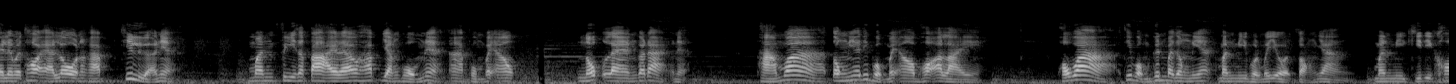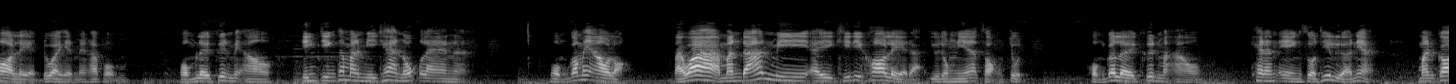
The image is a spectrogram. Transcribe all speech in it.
Elemental Arrow นะครับ ที่เหลือเนี่ย มันฟรีสไตล์แล้วครับ อย่างผมเนี่ยอะผมไปเอานกแรงก็ได้เนี่ย ถามว่าตรงเนี้ยที่ผมไม่เอาเพราะอะไร เพราะว่าที่ผมขึ้นไปตรงเนี้ยมันมีผลประโยชน์ 2 อย่าง มันมีคิด i คอเลดด้วยเห็นไหมครับผม ผมเลยขึ้นไม่เอา จริง ๆ ถ้ามันมีแค่นกแรงอะ่ะ ผมก็ไม่เอาหรอก แต่ว่ามันด้านมีไอ้คิด i คอเลดอะอยู่ตรงนี้สองจุด ผมก็เลยขึ้นมาเอา แค่นั้นเองส่วนที่เหลือเนี่ย มันก็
